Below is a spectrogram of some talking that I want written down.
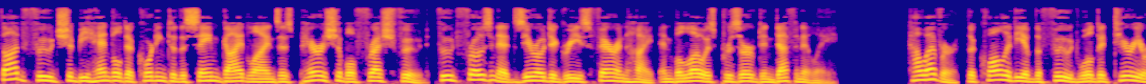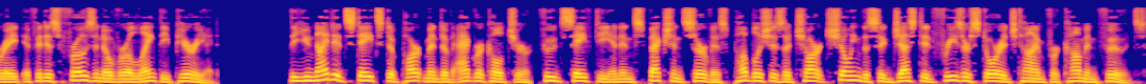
Thawed food should be handled according to the same guidelines as perishable fresh food. Food frozen at 0 degrees Fahrenheit and below is preserved indefinitely. However, the quality of the food will deteriorate if it is frozen over a lengthy period. The United States Department of Agriculture, Food Safety and Inspection Service publishes a chart showing the suggested freezer storage time for common foods.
